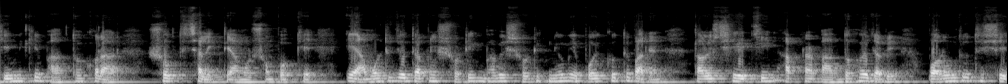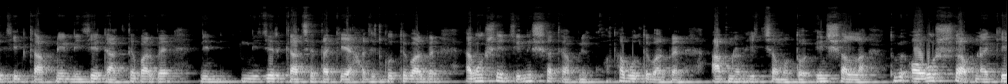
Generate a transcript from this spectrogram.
জিনকে বাধ্য করার শক্তিশালী একটি আমল সম্পর্কে। এই আমলটি যদি আপনি সঠিকভাবে সঠিক নিয়মে প্রয়োগ করতে পারেন, তাহলে সে জিন আপনার বাধ্য হয়ে যাবে। পরবর্তীতে সে জিনকে আপনি নিজে ডাকতে পারবেন নিজের কাছে তাকে হাজির করতে পারবেন এবং সেই জিনিস সাথে আপনি কথা বলতে পারবেন আপনার ইচ্ছা মতো ইনশাল্লাহ তবে অবশ্যই আপনাকে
